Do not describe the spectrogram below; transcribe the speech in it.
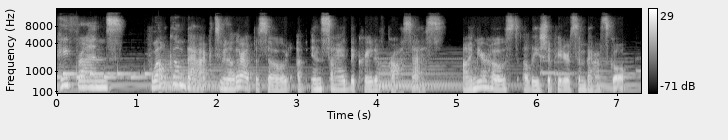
Hey, friends. Welcome back to another episode of Inside the Creative Process. I'm your host, Alicia Peterson Baskel.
